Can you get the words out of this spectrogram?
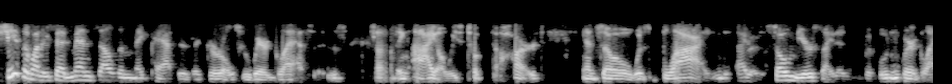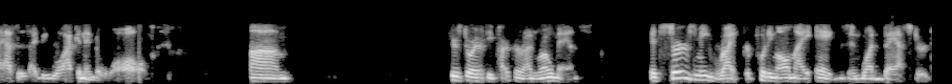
She's the one who said men seldom make passes at girls who wear glasses, something I always took to heart and so was blind. I was so nearsighted, but wouldn't wear glasses. I'd be walking into walls. Um, here's Dorothy Parker on romance. It serves me right for putting all my eggs in one bastard.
